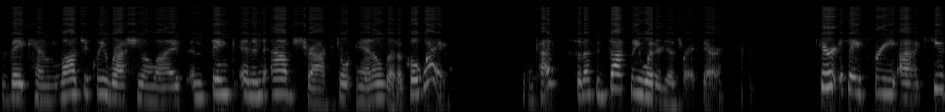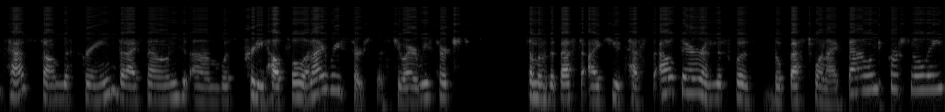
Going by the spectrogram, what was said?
they can logically rationalize and think in an abstract or analytical way. Okay, so that's exactly what it is right there. Here is a free IQ test on the screen that I found um, was pretty helpful, and I researched this too. I researched some of the best IQ tests out there, and this was the best one I found personally.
